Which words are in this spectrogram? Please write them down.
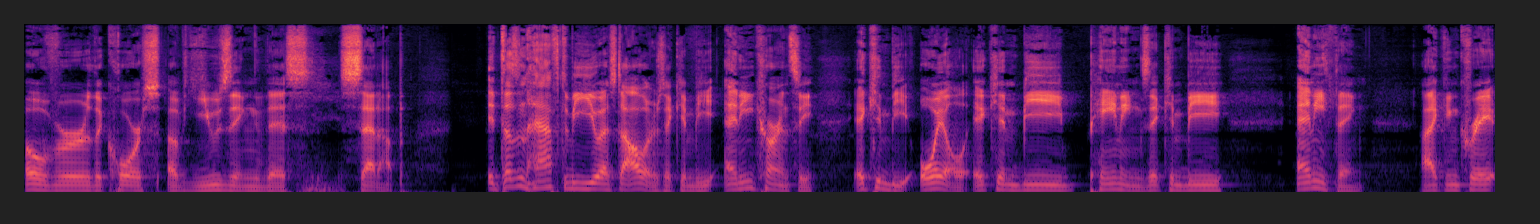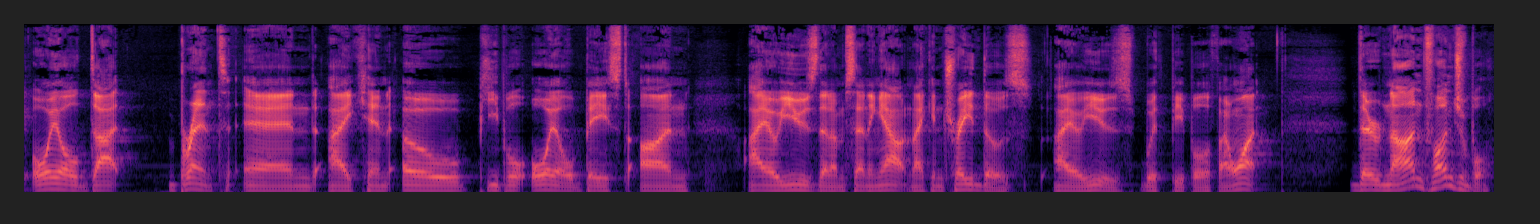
over the course of using this setup. It doesn't have to be US dollars. It can be any currency. It can be oil. It can be paintings. It can be anything. I can create oil dot Brent and I can owe people oil based on IOUs that I'm sending out and I can trade those IOUs with people if I want. They're non-fungible.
